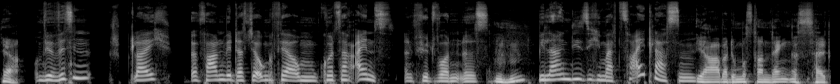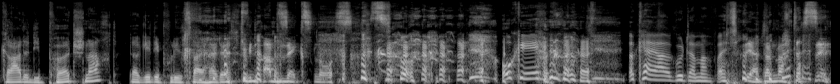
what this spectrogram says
Ja. Und wir wissen gleich, erfahren wir, dass der ungefähr um kurz nach eins entführt worden ist. Mhm. Wie lange die sich immer Zeit lassen. Ja, aber du musst dran denken, es ist halt gerade die Purge-Nacht. Da geht die Polizei halt erst wieder ab sechs los. Okay. okay, ja, gut, dann mach weiter. Ja, dann macht das Sinn.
